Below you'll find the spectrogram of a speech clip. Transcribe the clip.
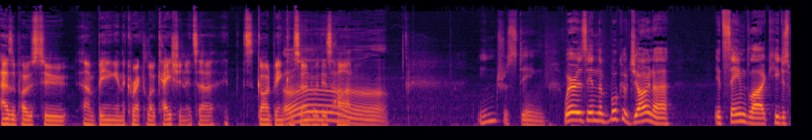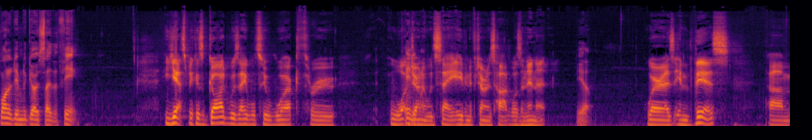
as opposed to um, being in the correct location. It's a it's God being concerned with his heart. Ah. Interesting. Whereas in the book of Jonah, it seemed like he just wanted him to go say the thing. Yes, because God was able to work through what Anyway. Jonah would say, even if Jonah's heart wasn't in it. Yeah. Whereas in this, um,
